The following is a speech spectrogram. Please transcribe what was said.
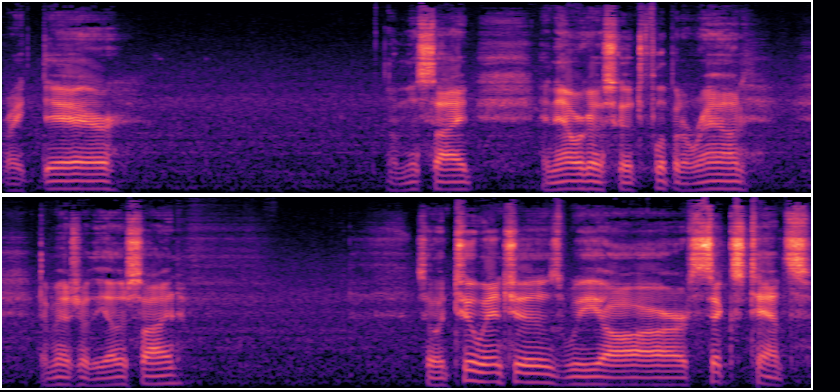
right there on this side. And now we're just going to flip it around and measure the other side. So in two inches we are six tenths.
